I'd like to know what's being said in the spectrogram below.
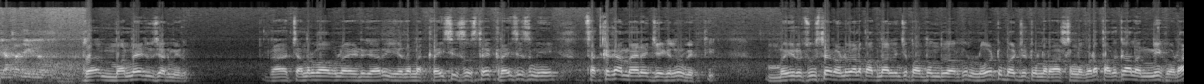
ఎట్లా చేయగలరు? మొన్నే చూశారు మీరు. చంద్రబాబు నాయుడు గారు ఏదన్నా క్రైసిస్ వస్తే క్రైసిస్ని చక్కగా మేనేజ్ చేయగలిగిన వ్యక్తి. మీరు చూస్తే రెండు వేల పద్నాలుగు నుంచి పంతొమ్మిది వరకు లోటు బడ్జెట్ ఉన్న రాష్ట్రంలో కూడా పథకాలన్నీ కూడా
